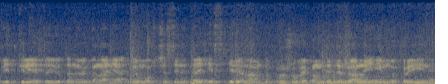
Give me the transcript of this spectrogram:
відкритою та на виконання вимог частини 3 статті регламенту прошу виконати державний гімн України.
